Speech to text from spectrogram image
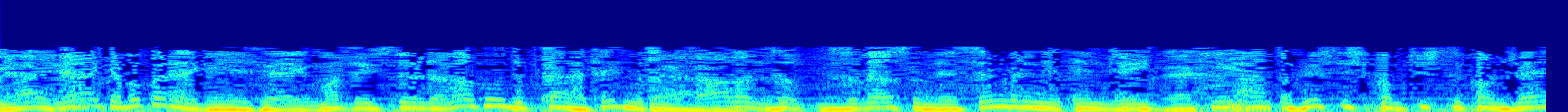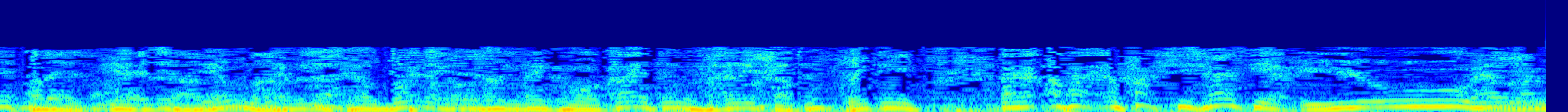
Ja, ja, ik heb ook een rekening gekregen, maar die stuurde wel goed op tijd. hè. Ik moet betalen, zo- zowel in december in, in die maand augustus komt dus de congé. Allee, ja, het zou Ja, niet, maar... dat is heel dom, dan ben ik hem al kwijt, hè? Dan vergeet ik dat, hè? Weet niet. Uh, een fractie schrijft hier. Joe, heel lang.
